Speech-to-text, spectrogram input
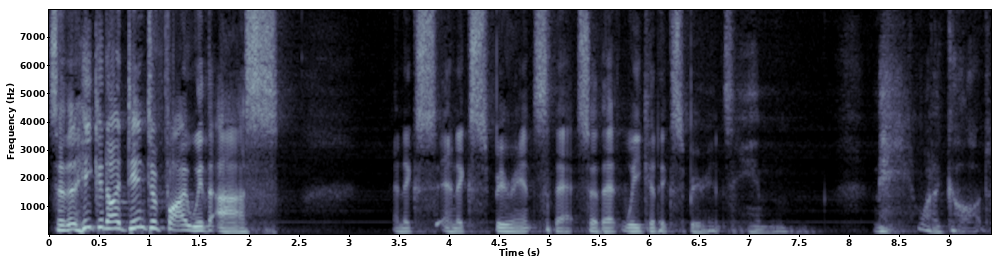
so that He could identify with us and, ex- and experience that so that we could experience Him. Man, what a God.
